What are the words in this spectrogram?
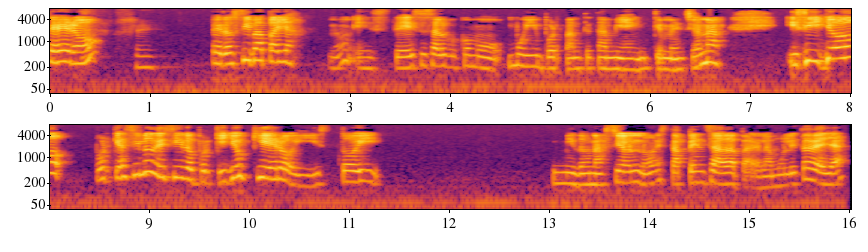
Pero, sí. pero sí va para allá, ¿no? Este, eso es algo como muy importante también que mencionar. Y si yo, porque así lo decido, porque yo quiero y estoy, mi donación, ¿no? Está pensada para la muleta de allá,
